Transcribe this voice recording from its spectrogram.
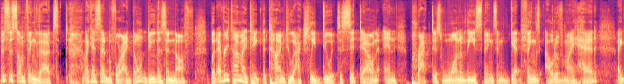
This is something that, like I said before, I don't do this enough, but every time I take the time to actually do it, to sit down and practice one of these things and get things out of my head, I,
